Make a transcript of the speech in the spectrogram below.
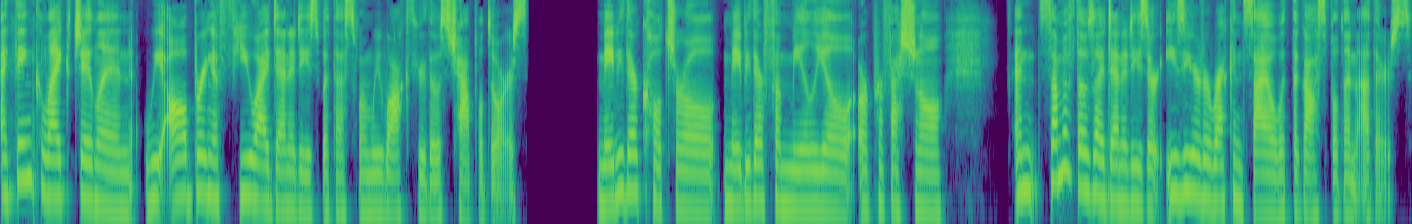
I think, like Jaylin, we all bring a few identities with us when we walk through those chapel doors. Maybe they're cultural, maybe they're familial or professional, and some of those identities are easier to reconcile with the gospel than others.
